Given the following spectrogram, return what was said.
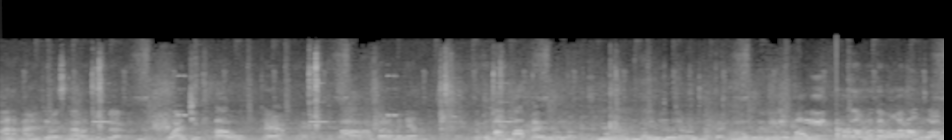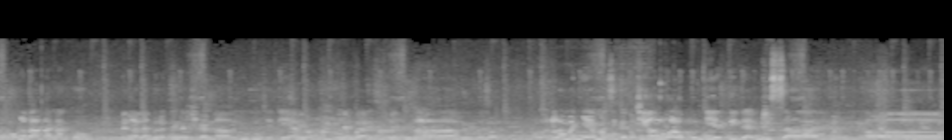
anak-anak zaman sekarang juga wajib tahu kayak uh, apa namanya itu hak paten gitu. Jadi jangan sampai dilupain. Pertama-tama orang tua aku mengenalkan aku dengan lagu-lagu nasional gitu. jadi emang aku nggak uh, namanya masih kecil walaupun dia tidak bisa uh,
